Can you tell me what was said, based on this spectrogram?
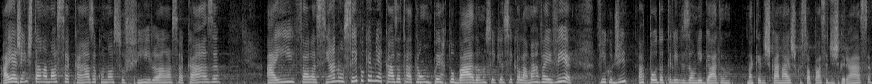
Aí a gente está na nossa casa com o nosso filho, lá na nossa casa, aí fala assim, ah, não sei porque minha casa está tão perturbada, não sei o que, não sei o que lá, mas vai ver, fica o dia todo a televisão ligada naqueles canais que só passa desgraça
